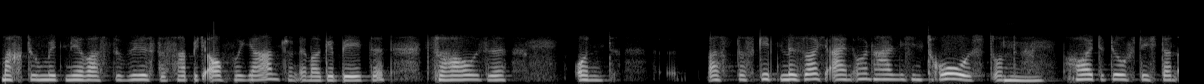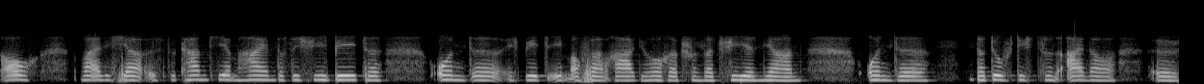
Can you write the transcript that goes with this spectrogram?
Mach du mit mir, was du willst. Das habe ich auch vor Jahren schon immer gebetet, zu Hause. Und was, das gibt mir solch einen unheimlichen Trost. Und mhm. heute durfte ich dann auch, weil ich ja, ist bekannt hier im Heim, dass ich viel bete. Und äh, ich bete eben auf Radio Horeb schon seit vielen Jahren. Und äh, da durfte ich zu einer äh,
